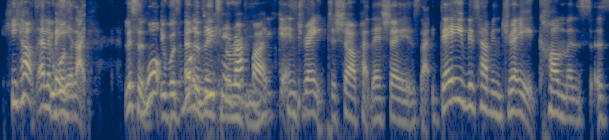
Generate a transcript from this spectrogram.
He helped elevate was it. Like Listen, what, it was what elevating UK already. rapper is getting Drake to show up at their shows? Like Dave is having Drake come as, as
